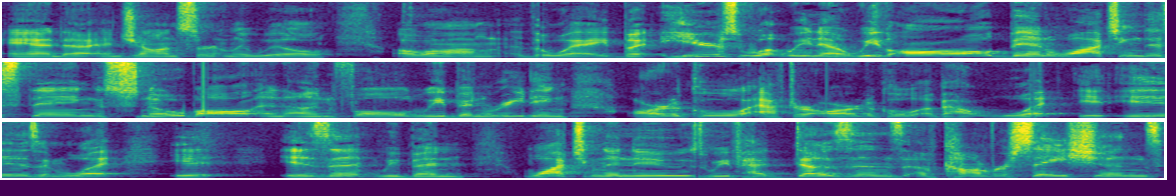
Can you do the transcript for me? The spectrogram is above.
And, uh, and John certainly will along the way. But here's what we know we've all all been watching this thing snowball and unfold. We've been reading article after article about what it is and what it isn't. We've been watching the news. We've had dozens of conversations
